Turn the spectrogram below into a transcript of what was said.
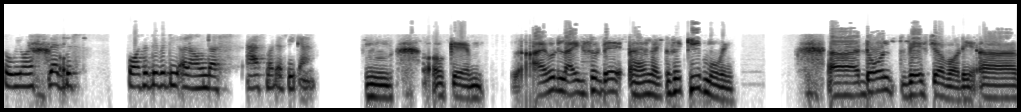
So we want to spread this positivity around us as much as we can. Mm, okay, I would like to say, I would like to say, keep moving uh, don't waste your body. Uh,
